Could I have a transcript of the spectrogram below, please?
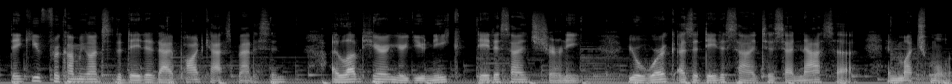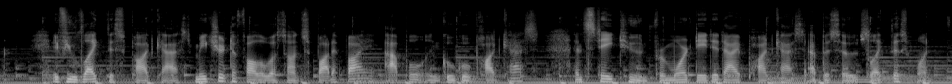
Thank you for coming on to the Data Dive podcast, Madison. I loved hearing your unique data science journey, your work as a data scientist at NASA, and much more. If you like this podcast, make sure to follow us on Spotify, Apple, and Google Podcasts, and stay tuned for more Dive podcast episodes like this one.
